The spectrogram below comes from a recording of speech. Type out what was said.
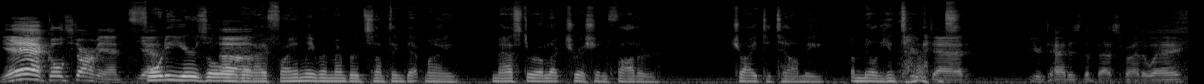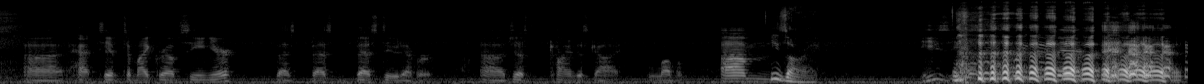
Yeah, gold star, man. Yeah. Forty years old, Um, and I finally remembered something that my master electrician father tried to tell me a million times. Your dad. Your dad is the best, by the way. Uh, hat tip to Mike Grubb Senior. Best, best, best dude ever. Uh, just kindest guy. Love him. Um, He's all right. he's, he's good.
